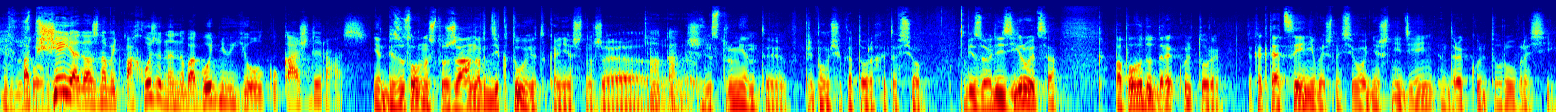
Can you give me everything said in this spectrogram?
Нет, Вообще я должна быть похожа на новогоднюю елку каждый раз. Нет, безусловно, что жанр диктует, конечно же, А как же? инструменты, при помощи которых это все визуализируется. По поводу дрэк-культуры. Как ты оцениваешь на сегодняшний день дрэк-культуру в России?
